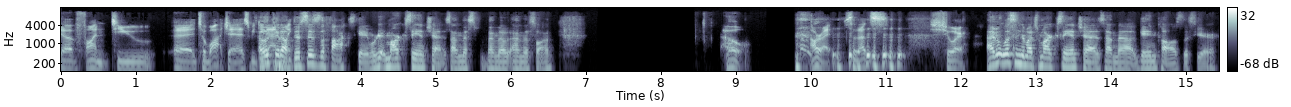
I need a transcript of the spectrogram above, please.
uh, fun to uh to watch as we do I looked that. it up. Like, this is the Fox game. We're getting Mark Sanchez on this on, the, on this one. oh, all right. So that's sure. I haven't listened to much Mark Sanchez on the game calls this year.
